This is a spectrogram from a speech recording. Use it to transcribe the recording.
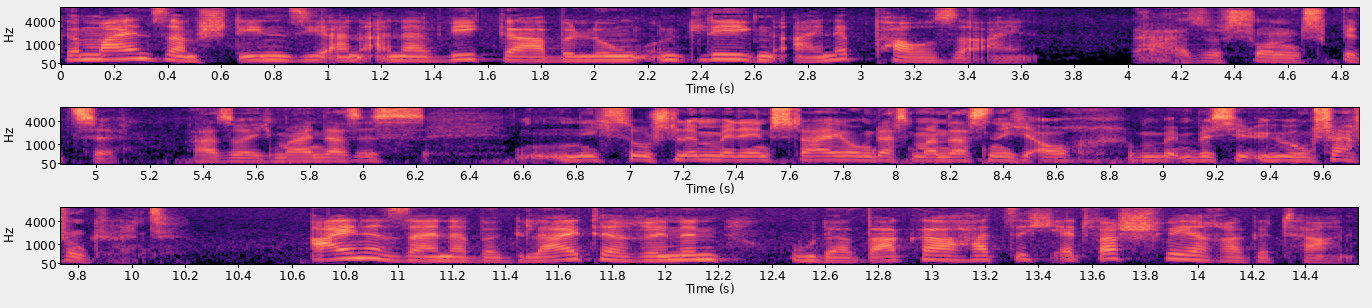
Gemeinsam stehen sie an einer Weggabelung und legen eine Pause ein. Also schon spitze. Also ich meine, das ist nicht so schlimm mit den Steigungen, dass man das nicht auch mit ein bisschen Übung schaffen könnte. Eine seiner Begleiterinnen, Uda Backer, hat sich etwas schwerer getan.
